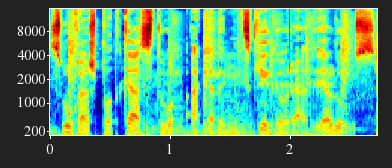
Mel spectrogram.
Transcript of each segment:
Słuchasz podcastu Akademickiego Radia Luz.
